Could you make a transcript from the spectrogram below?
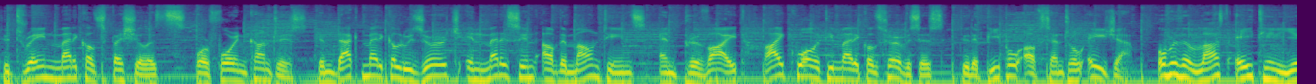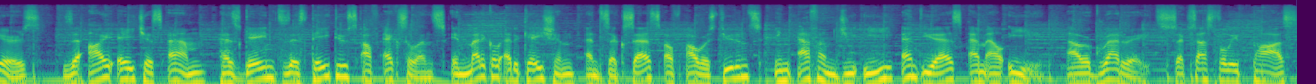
to train medical specialists for foreign countries, conduct medical research in medicine of the mountains, and provide high quality medical services to the people of Central Asia. Over the last 18 years, the IHSM has gained the status of excellence in medical education and success of our students in FMGE and USMLE. Our graduates successfully pass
